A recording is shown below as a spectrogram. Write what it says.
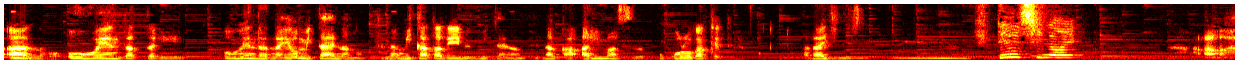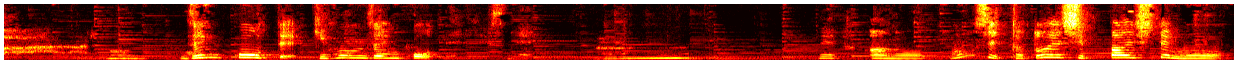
あの、応援だったり、応援団だよみたいなのってな、味方でいるみたいなのってなんかあります？心がけてることとか大事にしてる。否定しない。あ全肯定。基本全肯定ですね。で、あの、もしたとえ失敗しても、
